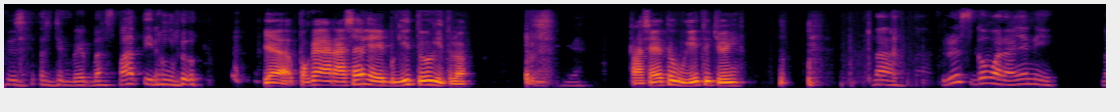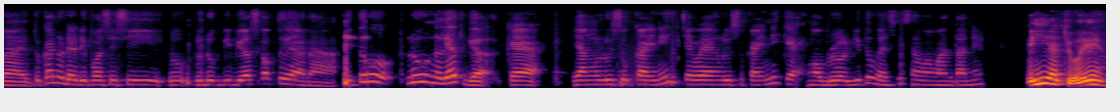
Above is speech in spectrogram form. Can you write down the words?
Bisa terjun bebas mati dong lu. Ya pokoknya rasanya kayak begitu gitu loh. Iya. Rasanya tuh begitu cuy. Nah, terus gue mau nanya nih. Nah, itu kan udah di posisi du- duduk di bioskop tuh ya. Nah, itu lu ngelihat gak kayak yang lu suka ini, cewek yang lu suka ini kayak ngobrol gitu gak sih sama mantannya? Iya cuy,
